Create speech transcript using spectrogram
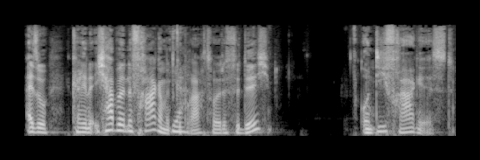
Also, Karina, ich habe eine Frage mitgebracht ja. heute für dich. Und die Frage ist,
